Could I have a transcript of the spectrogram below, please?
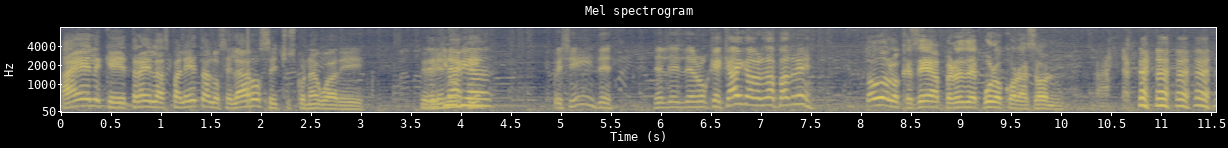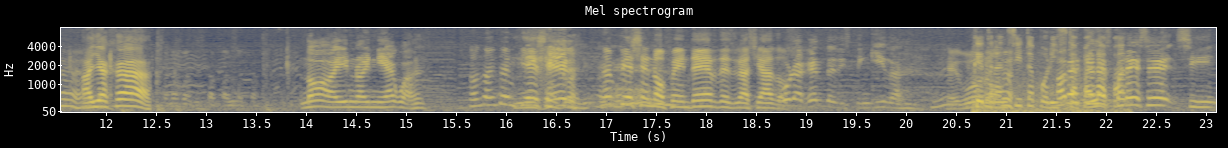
A él que trae las paletas, los helados hechos con agua de, de De drenaje. lluvia. Pues sí, de, de- de- de lo que caiga, ¿verdad, padre? Todo lo que sea, pero es de puro corazón. Ay, ajá. No, ahí no hay ni agua. No, no, no empiecen, no empiecen a ofender, desgraciados. Pura gente distinguida. Seguro. que transita por A ver, ¿qué les Iztapalapa. parece si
